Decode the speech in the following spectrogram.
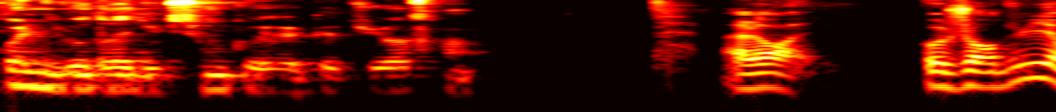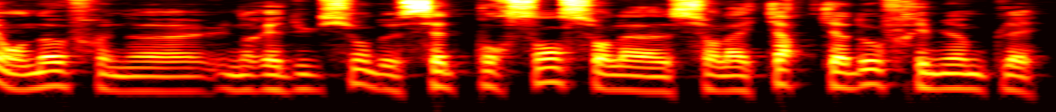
quoi le niveau de réduction que, que tu offres? Alors, aujourd'hui, on offre une, une, réduction de 7% sur la, sur la carte cadeau Freemium Play.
